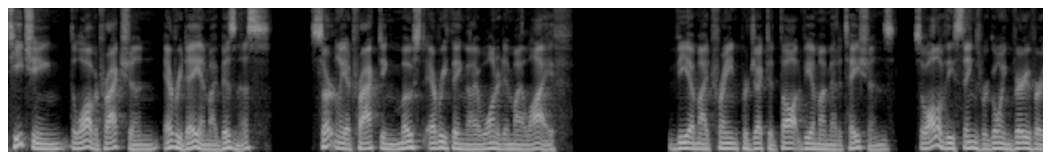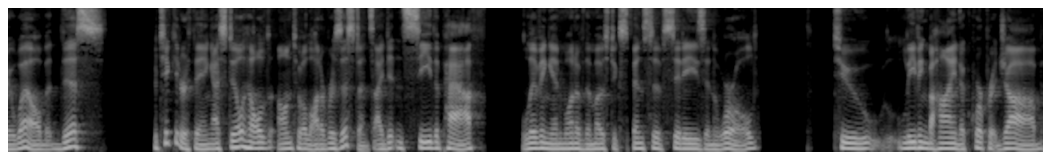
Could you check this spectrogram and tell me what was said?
teaching the law of attraction every day in my business, certainly attracting most everything that I wanted in my life via my trained projected thought, via my meditations. So all of these things were going very, very well. But this particular thing, I still held onto a lot of resistance. I didn't see the path living in one of the most expensive cities in the world to leaving behind a corporate job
